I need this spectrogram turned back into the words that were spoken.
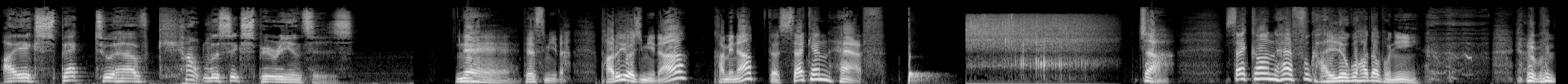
I expect to have countless experiences. 네, 됐습니다. 바로 이어집니다. Coming up, the second half. 자, second half 가려고 하다 보니 여러분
